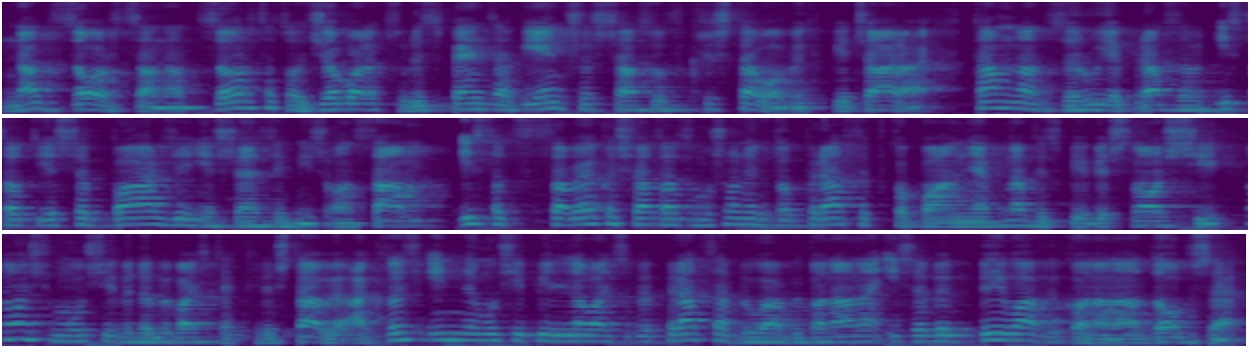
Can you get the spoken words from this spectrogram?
Nadzorca. Nadzorca to dziobal, który spędza większość czasu w kryształowych pieczarach. Tam nadzoruje pracę istot jeszcze bardziej nieszczęsnych niż on sam. Istot z całego świata zmuszonych do pracy w kopalniach na Wyspie Wieczności. Ktoś musi wydobywać te kryształy, a ktoś inny musi pilnować, żeby praca była wykonana i żeby była wykonana dobrze.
